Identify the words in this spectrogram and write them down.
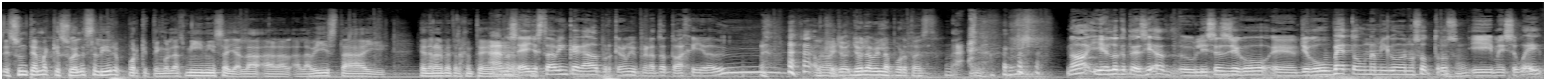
es un tema que suele salir porque tengo las minis ahí a la, a la- a la vista y generalmente la gente... Ah, no sé, yo estaba bien cagado porque era mi primer tatuaje y era. Ok. No, yo, yo le abrí la puerta a esto. No, y es lo que te decía. Ulises llegó, eh, llegó Beto, un amigo de nosotros, y me dice, güey,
